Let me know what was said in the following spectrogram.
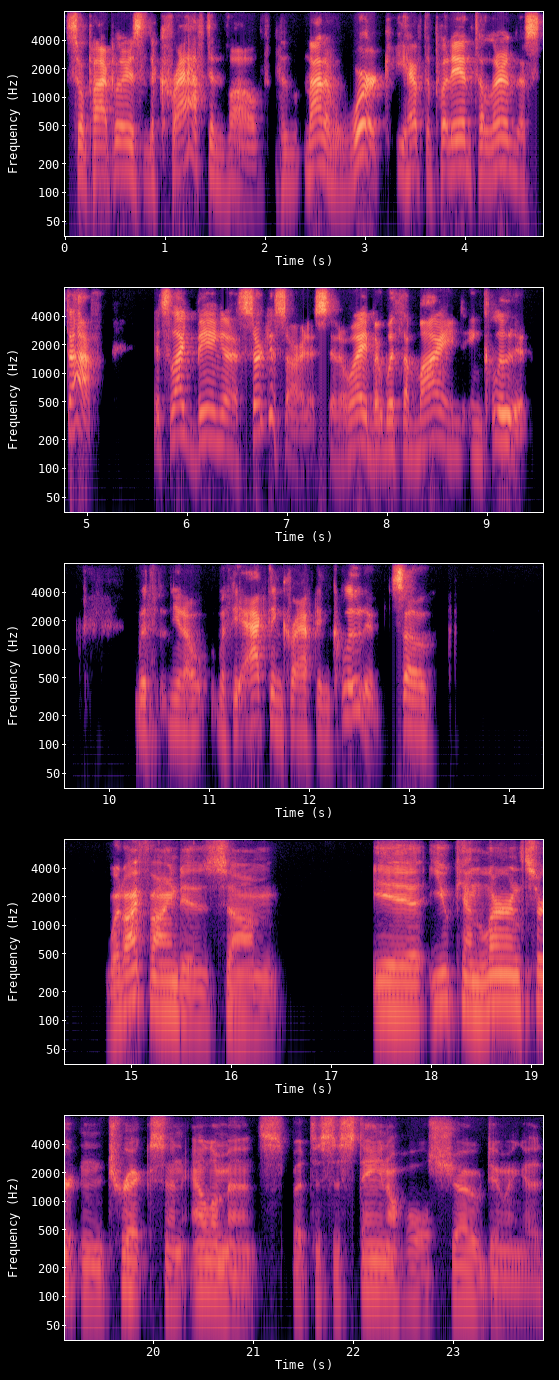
so popular is the craft involved, the amount of work you have to put in to learn the stuff it's like being a circus artist in a way, but with the mind included, with you know, with the acting craft included. So, what I find is um, it, you can learn certain tricks and elements, but to sustain a whole show doing it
